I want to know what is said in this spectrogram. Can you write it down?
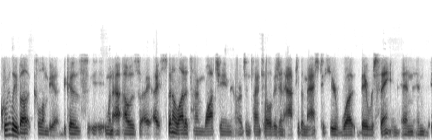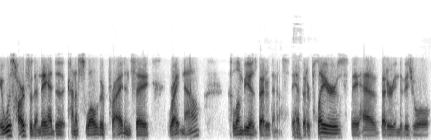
quickly about Colombia because when I, I was, I, I, spent a lot of time watching Argentine television after the match to hear what they were saying, and and it was hard for them. They had to kind of swallow their pride and say, right now, Colombia is better than us. They have better players. They have better individual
